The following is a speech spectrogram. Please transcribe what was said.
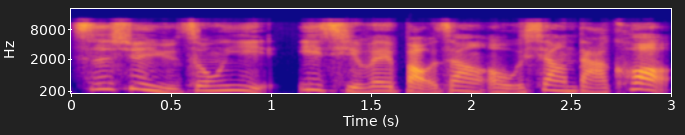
资讯与综艺，一起为宝藏偶像打 call。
